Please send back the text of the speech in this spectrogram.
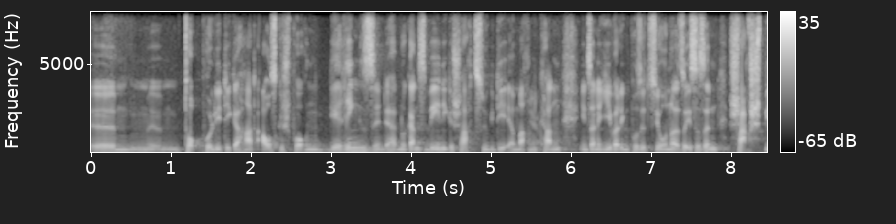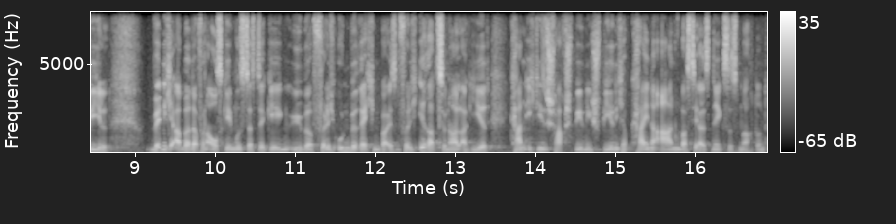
ähm, Top-Politiker hat, ausgesprochen gering sind. Er hat nur ganz wenige Schachzüge, die er machen ja. kann in seiner jeweiligen Position. Also ist es ein Schachspiel. Wenn ich aber davon ausgehen muss, dass der Gegenüber völlig unberechenbar ist und völlig irrational agiert, kann ich dieses Schachspiel nicht spielen. Ich habe keine Ahnung, was der als nächstes macht. Und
